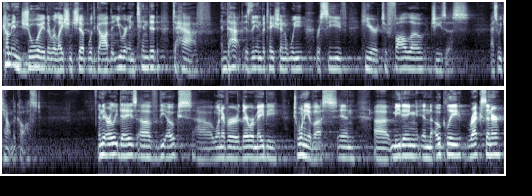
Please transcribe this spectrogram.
Come enjoy the relationship with God that you were intended to have. And that is the invitation we receive here to follow Jesus as we count the cost. In the early days of the Oaks, uh, whenever there were maybe 20 of us in uh, meeting in the Oakley Rec Center,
